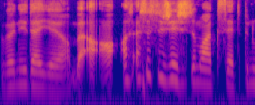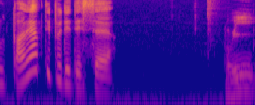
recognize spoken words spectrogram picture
Venues d'ailleurs. Bah, à, ce sujet justement, Axel, tu peux nous parler un petit peu des desserts? Oui,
